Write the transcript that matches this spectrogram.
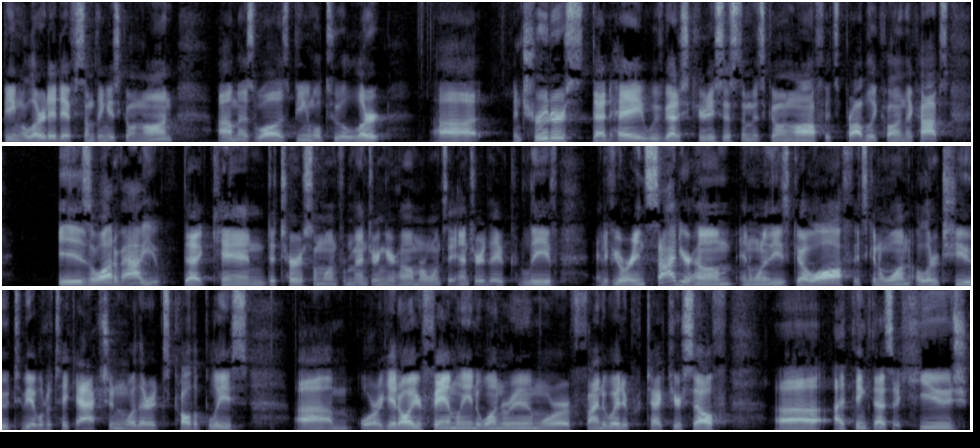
being alerted if something is going on, um, as well as being able to alert uh, intruders that, hey, we've got a security system, it's going off, it's probably calling the cops, is a lot of value that can deter someone from entering your home or once they enter, they could leave. And if you're inside your home and one of these go off, it's going to one alert you to be able to take action, whether it's call the police um, or get all your family into one room or find a way to protect yourself. Uh, I think that's a huge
